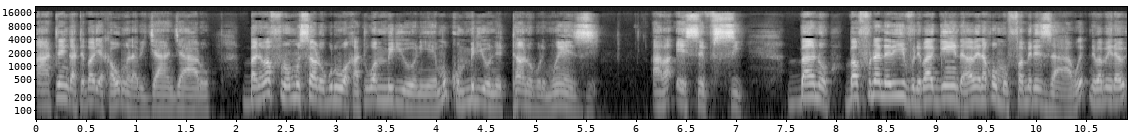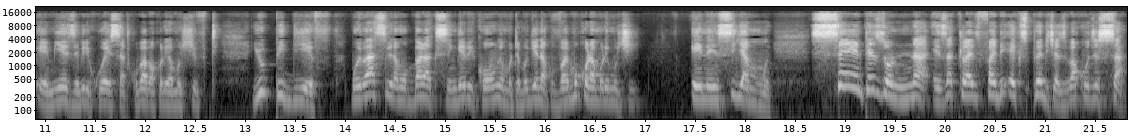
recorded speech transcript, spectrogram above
ate nga tebali akawunga na bijanjaalo. Bane bafuna omusaala oguli wakati wa miliyoni emu ku miliyoni ettaano buli mwezi aba sfc bano bafuna ne liivu ne bagenda babeerako mu famire zaabwe ne babeerayo emyezi ebiri ku esatu kuba bakolera mu shift. Updf mwe basibira mu balaks ngaebikonge mutemugenda kuva mukola mulimu ki eno ensi yammwe. Sente zonna eza clarified expenditure zebakozesa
